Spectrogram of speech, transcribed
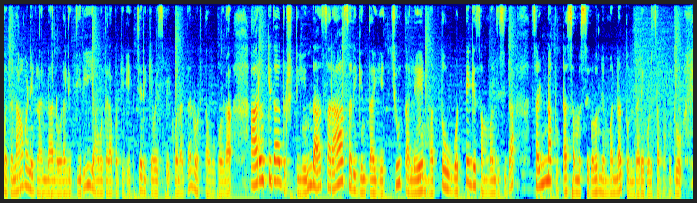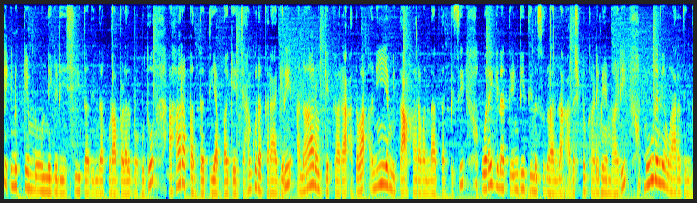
ಬದಲಾವಣೆಗಳನ್ನು ನೋಡಲಿದ್ದೀರಿ? ಯಾವುದರ ಬಗ್ಗೆ ಎಚ್ಚರಿಕೆ ವಹಿಸಬೇಕು ಅನ್ನೋದನ್ನ ನೋಡ್ತಾ ಹೋಗೋಣ. ಆರೋಗ್ಯದ ದೃಷ್ಟಿಯಿಂದ ಸರಾಸರಿಗಿಂತ ಹೆಚ್ಚು ತಲೆ ಮತ್ತು ಹೊಟ್ಟೆಗೆ ಸಂಬಂಧಿಸಿದ ಸಣ್ಣ ಪುಟ್ಟ ಸಮಸ್ಯೆಗಳು ನಿಮ್ಮನ್ನು ತೊಂದರೆಗೊಳಿಸಬಹುದು. ಇನ್ನು ಕೆಮ್ಮು, ನೆಗಡಿ, ಶೀತದಿಂದ ಕೂಡ ಬಳಲಬಹುದು. ಆಹಾರ ಪದ್ಧತಿಯ ಬಗ್ಗೆ ಜಾಗರೂಕರಾಗಿರಿ. ಅನಾರೋಗ್ಯಕರ ಅಥವಾ ಅನಿಯಮಿತ ಆಹಾರವನ್ನು ತಪ್ಪಿಸಿ ಹೊರಗಿನ ತಿಂಡಿ ತಿನಿಸುಗಳನ್ನು ಆದಷ್ಟು ಕಡಿಮೆ ಮಾಡಿ ಮೂರನೇ ವಾರದಿಂದ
